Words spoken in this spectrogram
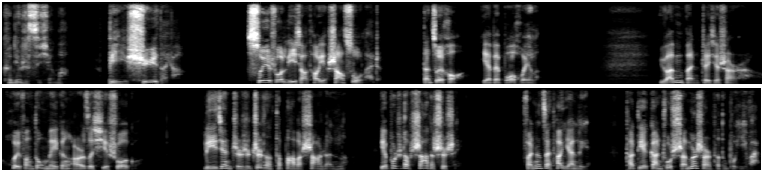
肯定是死刑吧？必须的呀。虽说李小涛也上诉来着，但最后也被驳回了。原本这些事儿慧芳都没跟儿子细说过。李健只是知道他爸爸杀人了，也不知道杀的是谁。反正在他眼里，他爹干出什么事儿他都不意外。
